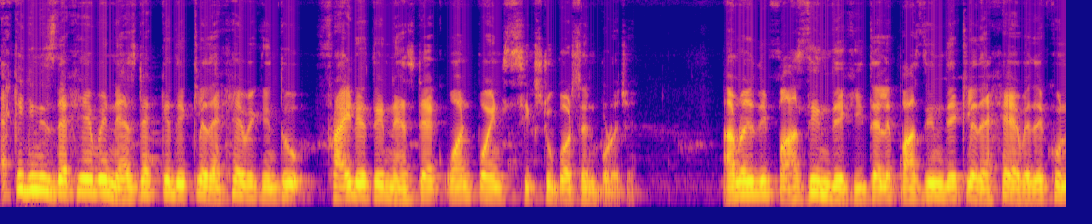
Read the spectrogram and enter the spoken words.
একই জিনিস দেখা যাবে ন্যাসড্যাককে দেখলে দেখা যাবে কিন্তু ফ্রাইডেতে Nasdaq one point six two percent পড়েছে। আমরা যদি পাঁচ দিন দেখি, তাহলে পাঁচ দিন দেখলে দেখা যাবে, দেখুন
